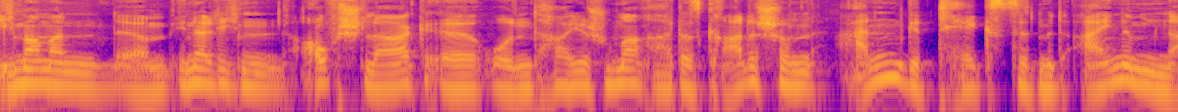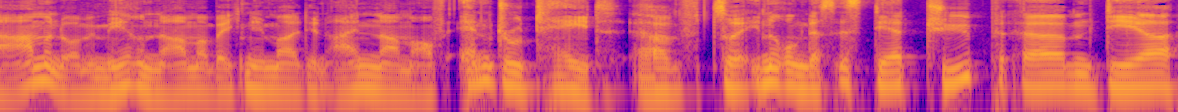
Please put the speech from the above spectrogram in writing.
Ich mache mal einen ähm, inhaltlichen Aufschlag äh, und Hajo Schumacher hat das gerade schon angetextet mit einem Namen oder mit mehreren Namen, aber ich nehme mal den einen Namen auf. Andrew Tate. Äh, zur Erinnerung, das ist der Typ, ähm, der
